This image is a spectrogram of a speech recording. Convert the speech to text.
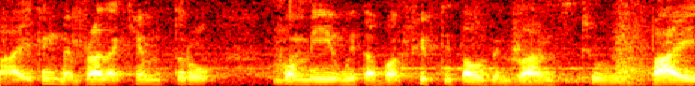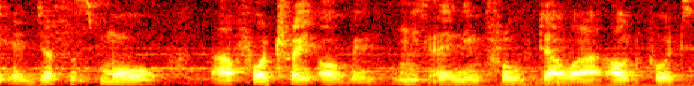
I think my brother came through for me with about 50,000 rands to buy a, just a small uh, four tray oven, which Okay. then improved our output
